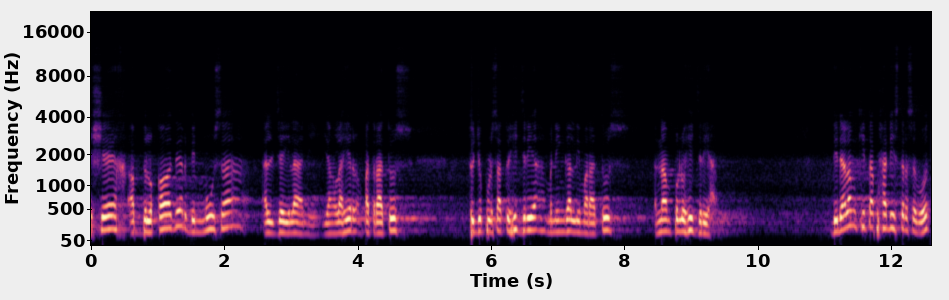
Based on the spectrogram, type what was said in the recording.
Syekh Abdul Qadir bin Musa Al-Jailani yang lahir 471 Hijriah meninggal 560 Hijriah. Di dalam kitab hadis tersebut,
